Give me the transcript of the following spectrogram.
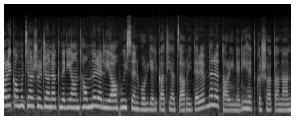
Բարեկամության շրջանակների անդամները լիահույս հույս են, որ երկաթյա ծառի տերևները տարիների հետ կշատանան։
